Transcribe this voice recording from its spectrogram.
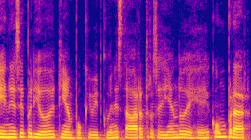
En ese periodo de tiempo que Bitcoin estaba retrocediendo, dejé de comprar,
